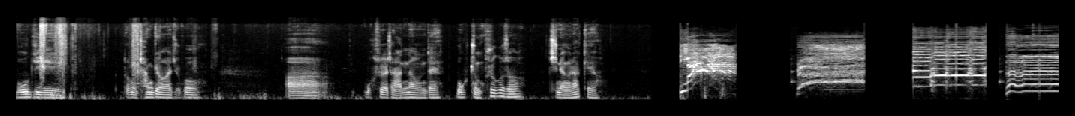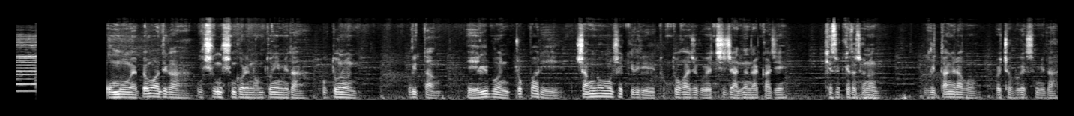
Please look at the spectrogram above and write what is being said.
목이 너무 잠겨가지고 아 목소리가 잘 안 나오는데 목 좀 풀고서 진행을 할게요. 온몸에 뼈마디가 욱신욱신거리는 엉덩이입니다. 독도는 우리 땅. 이 일본 쪽발이 짱놈의 새끼들이 독도 가지고 외치지 않는 날까지 계속해서 저는 우리 땅이라고 외쳐보겠습니다.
